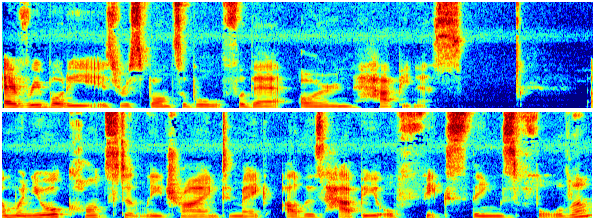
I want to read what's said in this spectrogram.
everybody is responsible for their own happiness. And when you're constantly trying to make others happy or fix things for them,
